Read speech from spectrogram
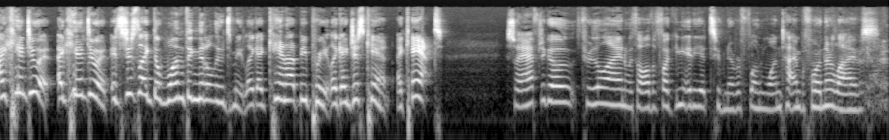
I can't do it. I can't do it. It's just like the one thing that eludes me. Like I cannot be pre. Like I just can't. I can't. So I have to go through the line with all the fucking idiots who've never flown one time before in their lives.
